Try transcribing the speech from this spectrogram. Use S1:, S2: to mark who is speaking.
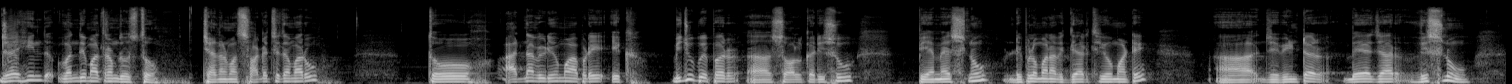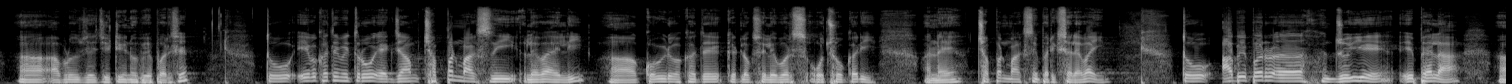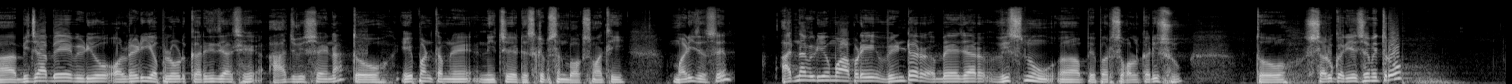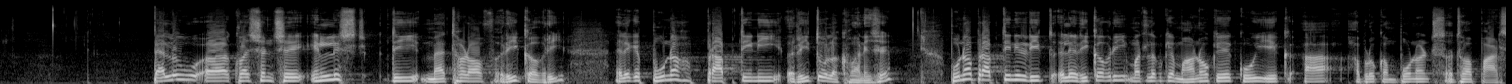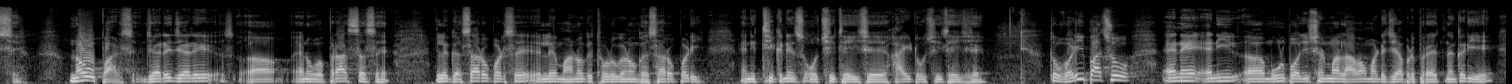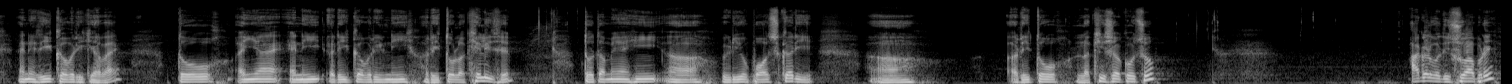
S1: જય હિન્દ, વંદે માતરમ દોસ્તો. ચેનલમાં સ્વાગત છે તમારું. તો આજના વિડીયોમાં આપણે એક બીજું પેપર સોલ્વ કરીશું. પીએમએસનું, ડિપ્લોમાના વિદ્યાર્થીઓ માટે. જે વિન્ટર બે હજાર વીસનું આપણું જે જીટીનું પેપર છે. તો એ વખતે મિત્રો એક્ઝામ છપ્પન માર્ક્સની લેવાયેલી. કોવિડ વખતે કેટલોક સિલેબસ ઓછો કરી અને છપ્પન માર્ક્સની પરીક્ષા લેવાઈ. તો આ પેપર જોઈએ. એ પહેલાં બીજા બે વીડિયો ઓલરેડી અપલોડ કરી દીધા છે આ જ વિષયના. તો એ પણ તમને નીચે ડિસ્ક્રિપ્શન બોક્સમાંથી મળી જશે. આજના વિડીયોમાં આપણે વિન્ટર બે હજાર વીસનું પેપર સોલ્વ કરીશું. તો શરૂ કરીએ છીએ મિત્રો. પહેલું ક્વેશ્ચન છે enlist the method of recovery એટલે કે પુનઃ પ્રાપ્તિની રીતો લખવાની છે. પુનઃ પ્રાપ્તિની રીત એટલે રિકવરી મતલબ કે માનો કે કોઈ એક આ આપણો કમ્પોનન્ટ્સ અથવા પાર્ટ્સ છે, નવો પાર્ટ છે. જ્યારે જ્યારે એનો વપરાશ થશે, એટલે ઘસારો પડશે, એટલે માનો કે થોડો ઘણો ઘસારો પડી, એની થિકનેસ ઓછી થઈ છે હાઇટ ઓછી થઈ છે. તો વળી પાછો એને, એની મૂળ પોઝિશનમાં લાવવા માટે જે આપણે પ્રયત્ન કરીએ, એને રિકવરી કહેવાય. તો અહીંયા એની રિકવરીની રીતો લખેલી છે. તો તમે અહીં વીડિયો પોઝ કરી રીતો લખી શકો છો. આગળ વધીશું આપણે.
